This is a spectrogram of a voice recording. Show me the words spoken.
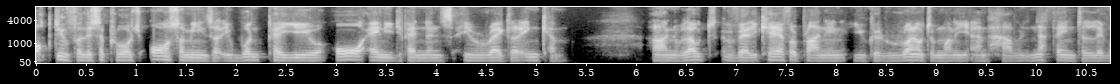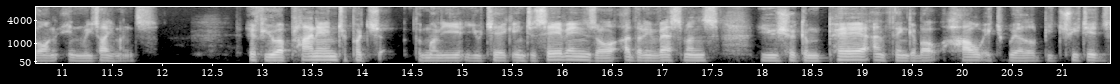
Opting for this approach also means that it won't pay you or any dependents a regular income. And without very careful planning, you could run out of money and have nothing to live on in retirement. If you are planning to put the money you take into savings or other investments, you should compare and think about how it will be treated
